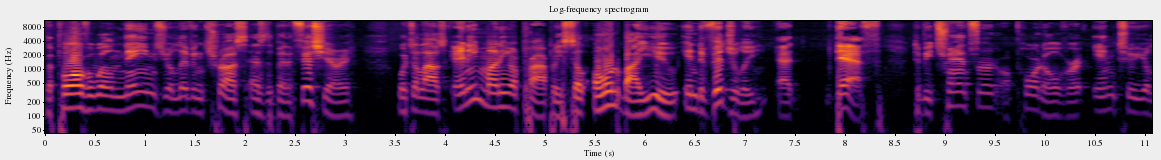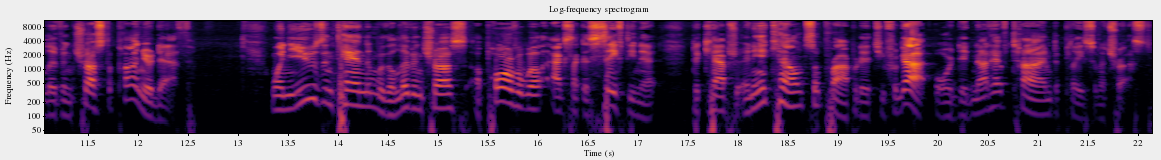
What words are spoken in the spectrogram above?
The pour over will names your living trust as the beneficiary, which allows any money or property still owned by you individually at death to be transferred or poured over into your living trust upon your death. When used in tandem with a living trust, a pour over will acts like a safety net to capture any accounts or property that you forgot or did not have time to place in a trust.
